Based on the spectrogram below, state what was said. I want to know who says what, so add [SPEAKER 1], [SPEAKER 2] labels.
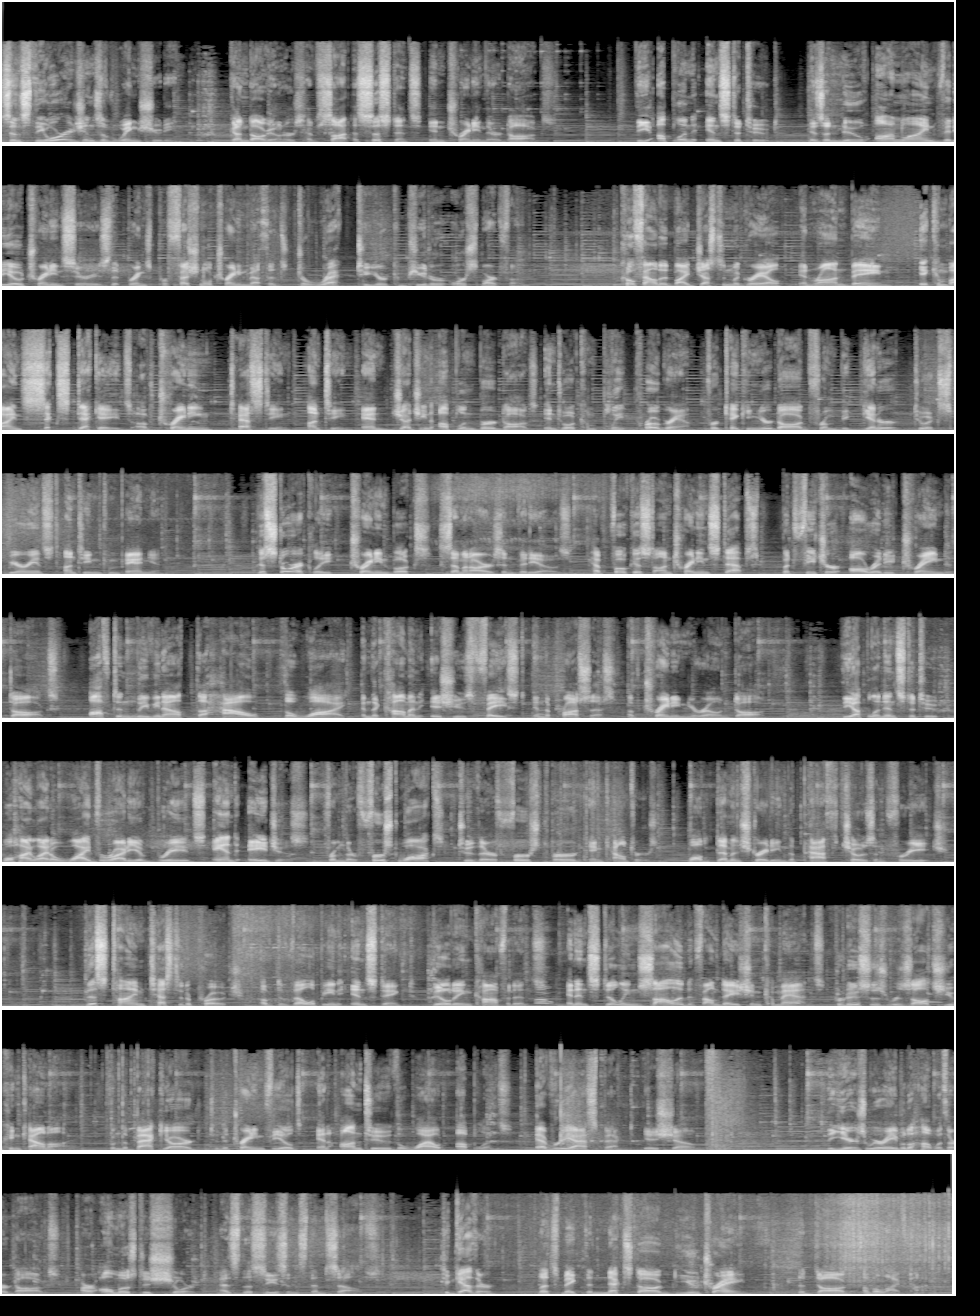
[SPEAKER 1] Since the origins of wing shooting, gun dog owners have sought assistance in training their dogs. The Upland Institute is a new online video training series that brings professional training methods direct to your computer or smartphone. Co founded by Justin McGrail and Ron Bain, it combines six decades of training, testing, hunting, and judging upland bird dogs into a complete program for taking your dog from beginner to experienced hunting companion. Historically, training books, seminars, and videos have focused on training steps but feature already trained dogs, often leaving out the how, the why, and the common issues faced in the process of training your own dog. The Upland Institute will highlight a wide variety of breeds and ages, from their first walks to their first bird encounters, while demonstrating the path chosen for each. This time tested approach of developing instinct, building confidence, and instilling solid foundation commands produces results you can count on, from the backyard to the training fields and onto the wild uplands. Every aspect is shown. The years we are able to hunt with our dogs are almost as short as the seasons themselves. Together, let's make the next dog you train the dog of a lifetime.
